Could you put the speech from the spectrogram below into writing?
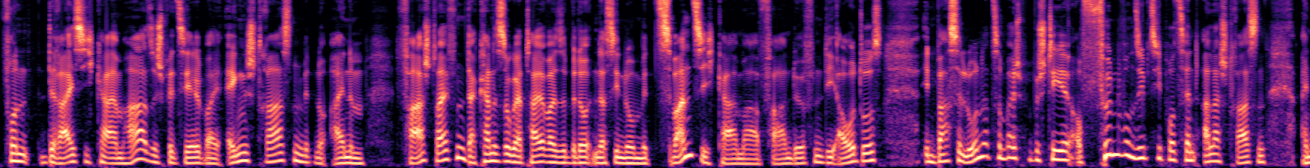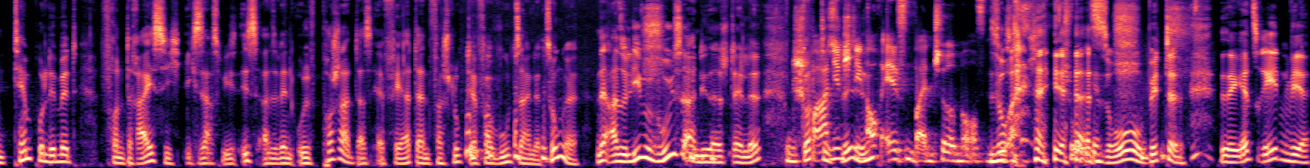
von 30 kmh, also speziell bei engen Straßen mit nur einem Fahrstreifen. Da kann es sogar teilweise bedeuten, dass sie nur mit 20 kmh fahren dürfen, die Autos. In Barcelona zum Beispiel bestehe auf 75 Prozent aller Straßen ein Tempolimit von 30 30. Ich sag's, wie es ist. Also, wenn Ulf Poschert das erfährt, dann verschluckt er vor Wut seine Zunge. Ne? Also, liebe Grüße an dieser Stelle. In Spanien stehen auch Elfenbeintürme auf so, ja, so, bitte. Jetzt reden wir.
